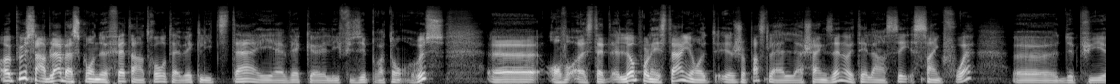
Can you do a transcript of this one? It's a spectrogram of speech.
un peu semblable à ce qu'on a fait, entre autres, avec les Titans et avec euh, les fusées Proton russes. Euh, là, pour l'instant, je pense que la, Shenzhen a été lancée cinq fois euh, depuis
